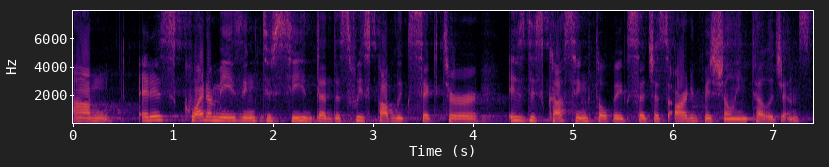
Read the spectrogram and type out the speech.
Um, it is quite amazing to see that the Swiss public sector is discussing topics such as artificial intelligence.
